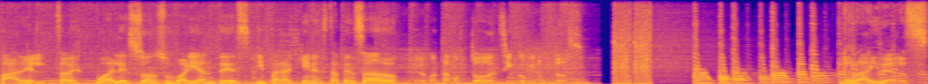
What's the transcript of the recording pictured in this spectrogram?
paddle. ¿Sabes cuáles son sus variantes y para quién está pensado? Te lo contamos todo en 5 minutos. Riders.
